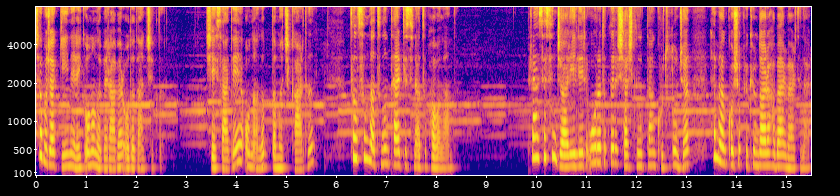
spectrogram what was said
Çabucak giyinerek onunla beraber odadan çıktı. Şehzade onu alıp dama çıkardı. Tılsımla atının terkisine atıp havalandı. Prensesin cariyeleri uğradıkları şaşkınlıktan kurtulunca hemen koşup hükümdara haber verdiler.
